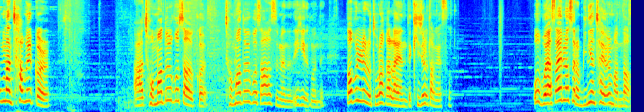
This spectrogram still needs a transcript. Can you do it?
아, 좀만 참을걸. 아, 점화 돌고 싸울걸. 점화 돌고 싸웠으면 이기는 건데. W로 돌아갈라 했는데 기절당했어. 어, 뭐야, 사일러스랑 미니언 차이 얼마 안 나.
